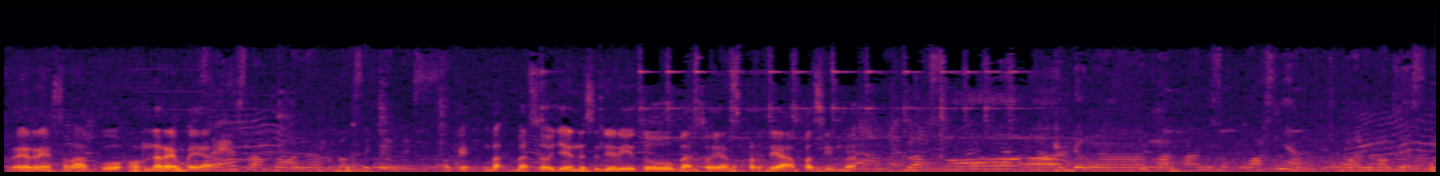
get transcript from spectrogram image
Rere selaku owner ya Mbak ya? saya selaku owner Bakso Jendes. Oke, Mbak, bakso janda sendiri itu bakso yang seperti apa sih Mbak? Bakso eh, dengan makan sepuasnya cuma 15 ribu.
